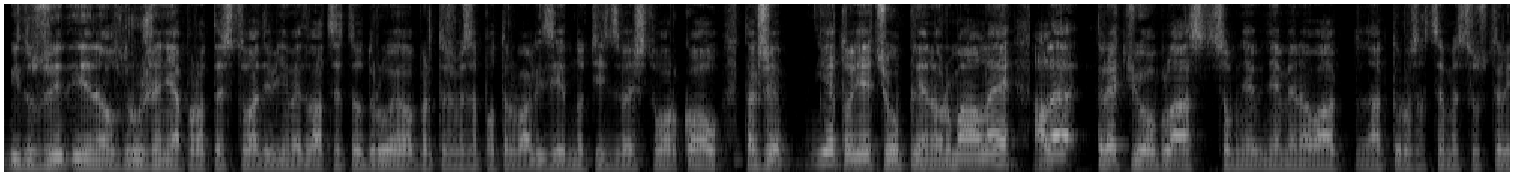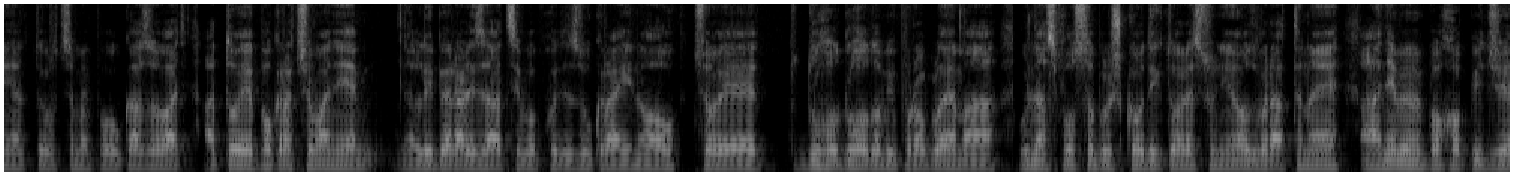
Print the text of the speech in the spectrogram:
idú z iného združenia protestovať, vidíme 22. pretože sme sa potrebovali zjednotiť s V4. Takže je to niečo úplne normálne, ale tretiu oblasť som nemenoval, na ktorú sa chceme sústrediť, na ktorú chceme poukazovať a to je pokračovanie liberalizácie v obchode s Ukrajinou, čo je dlho, dlhodobý problém a už nám spôsobuje spôsobili škody, ktoré sú neodvratné a nevieme pochopiť, že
